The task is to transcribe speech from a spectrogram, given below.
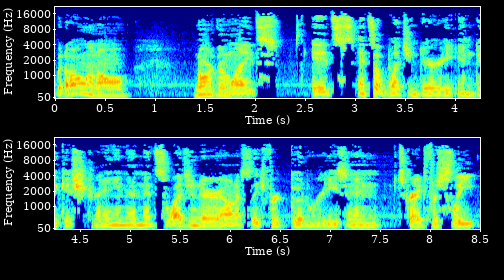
But all in all, Northern Lights, it's it's a legendary indica strain, and it's legendary honestly for good reason. It's great for sleep,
